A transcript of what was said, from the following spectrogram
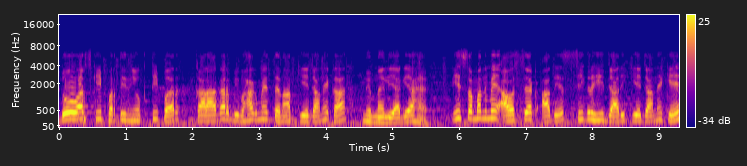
दो वर्ष की प्रतिनियुक्ति पर कारागार विभाग में तैनात किए जाने का निर्णय लिया गया है। इस संबंध में आवश्यक आदेश शीघ्र ही जारी किए जाने के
